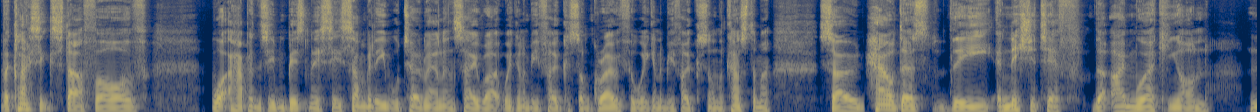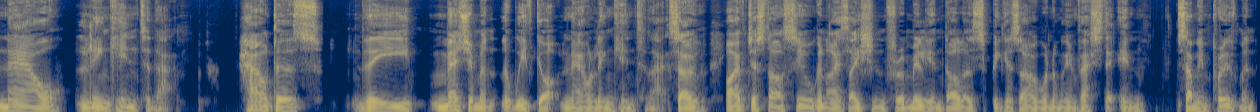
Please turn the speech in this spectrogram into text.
the classic stuff of what happens in business is somebody will turn around and say, right, we're going to be focused on growth or we're going to be focused on the customer. So, how does the initiative that I'm working on now link into that? How does the measurement that we've got now link into that? So, I've just asked the organization for a million dollars because I want to invest it in some improvement.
